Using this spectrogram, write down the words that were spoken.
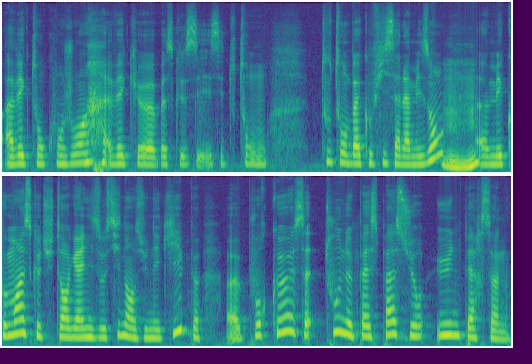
avec ton conjoint, avec euh, parce que c'est tout ton tout ton back-office à la maison, mhm. euh, mais comment est-ce que tu t'organises aussi dans une équipe pour que tout ne pèse pas sur une personne?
